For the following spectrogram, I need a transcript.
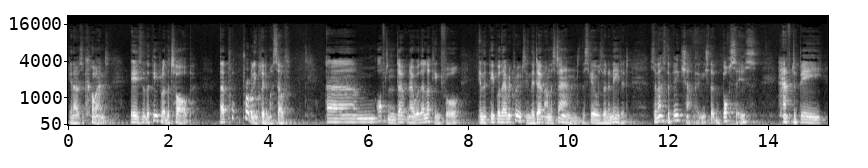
you know, as a comment, is that the people at the top, uh, pro- probably including myself, um, often don't know what they're looking for in the people they're recruiting. They don't understand the skills that are needed. So that's the big challenge that bosses have to be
